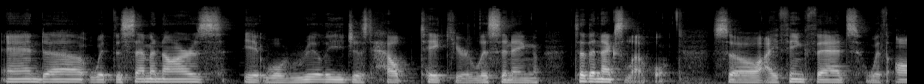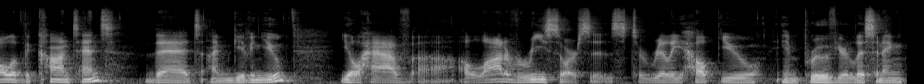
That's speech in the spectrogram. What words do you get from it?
And uh, with the seminars, it will really just help take your listening to the next level. So I think that with all of the content that I'm giving you, you'll have uh, a lot of resources to really help you improve your listening.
